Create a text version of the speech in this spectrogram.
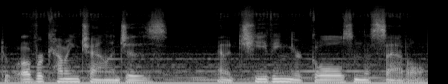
to overcoming challenges and achieving your goals in the saddle.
